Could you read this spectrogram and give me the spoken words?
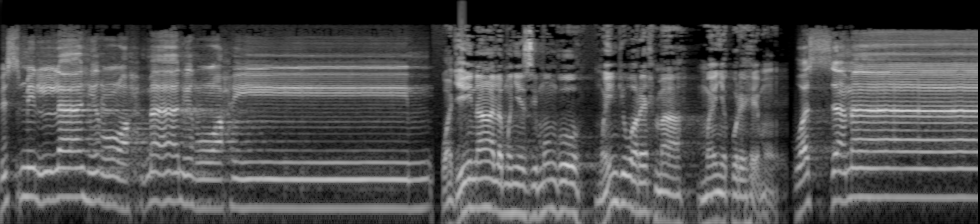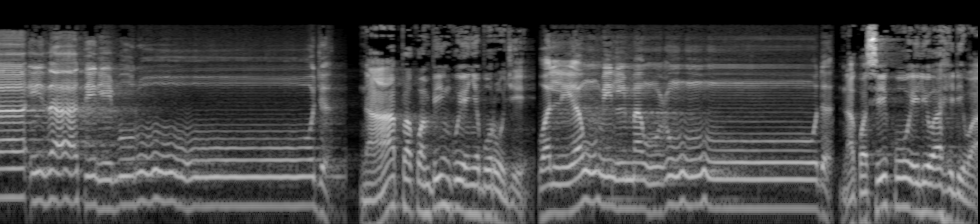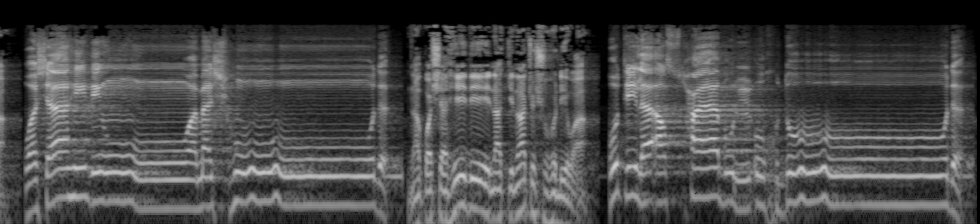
بسم الله الرحمن الرحيم Kwa jina la Mwenyezi Mungu, mwingi wa rehma, mwenye kurehemu. والسماء ذات البروج Na hapa kwa mbingu yenye buruji, واليوم الموعود na kwa siku iliyoahidiwa, وشاهد ومشهود na kwa shahidi na kinachoshuhudiwa. Kutila ashabul ukhdud,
